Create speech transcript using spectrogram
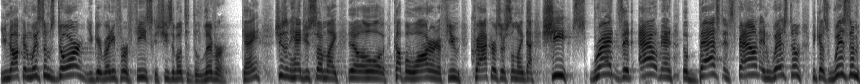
you knock on wisdom's door, you get ready for a feast because she's about to deliver okay? She doesn't hand you some like, you know, a cup of water and a few crackers or something like that. She spreads it out, man. The best is found in wisdom because wisdom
